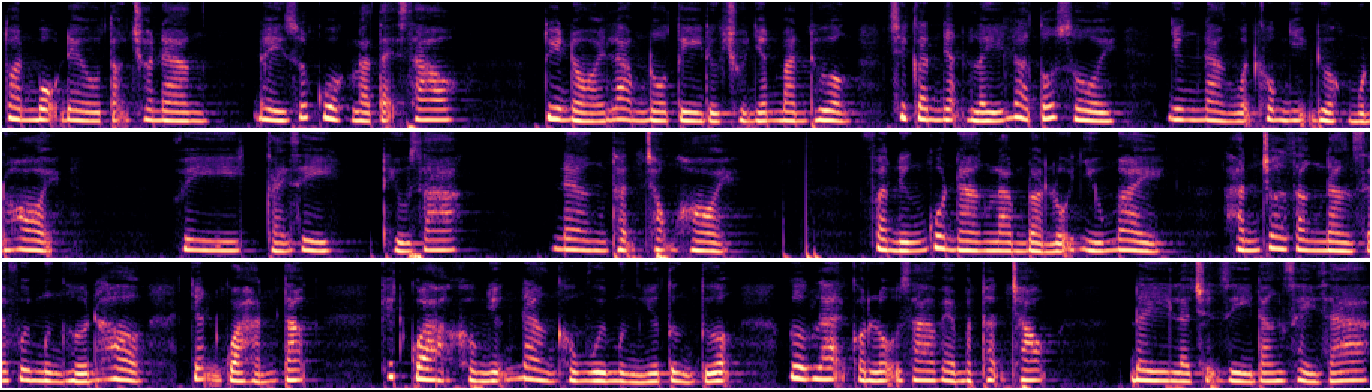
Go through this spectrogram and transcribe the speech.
toàn bộ đều tặng cho nàng. Đây rốt cuộc là tại sao? Tuy nói làm nô tỳ được chủ nhân ban thưởng, chỉ cần nhận lấy là tốt rồi, nhưng nàng vẫn không nhịn được muốn hỏi. Vì cái gì? Thiếu ra? Nàng thận trọng hỏi. Phản ứng của nàng làm đoàn lỗi nhíu mày. Hắn cho rằng nàng sẽ vui mừng hớn hở, nhận quà hắn tặng. Kết quả không những nàng không vui mừng như tưởng tượng, ngược lại còn lộ ra vẻ mặt thận trọng. Đây là chuyện gì đang xảy ra?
